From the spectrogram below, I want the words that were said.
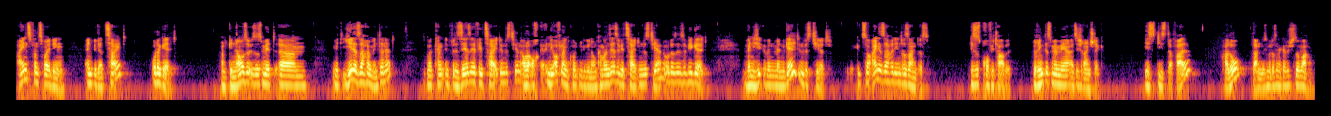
eins von zwei Dingen. Entweder Zeit oder Geld. Und genauso ist es mit, ähm, mit jeder Sache im Internet man kann entweder sehr, sehr viel Zeit investieren, oder auch in die Offline-Kundengewinnung kann man sehr, sehr viel Zeit investieren ja. oder sehr, sehr viel Geld. Wenn, ich, wenn man Geld investiert, gibt es nur eine Sache, die interessant ist. Ist es profitabel? Bringt es mir mehr, als ich reinstecke? Ist dies der Fall? Hallo? Dann müssen wir das natürlich so machen.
